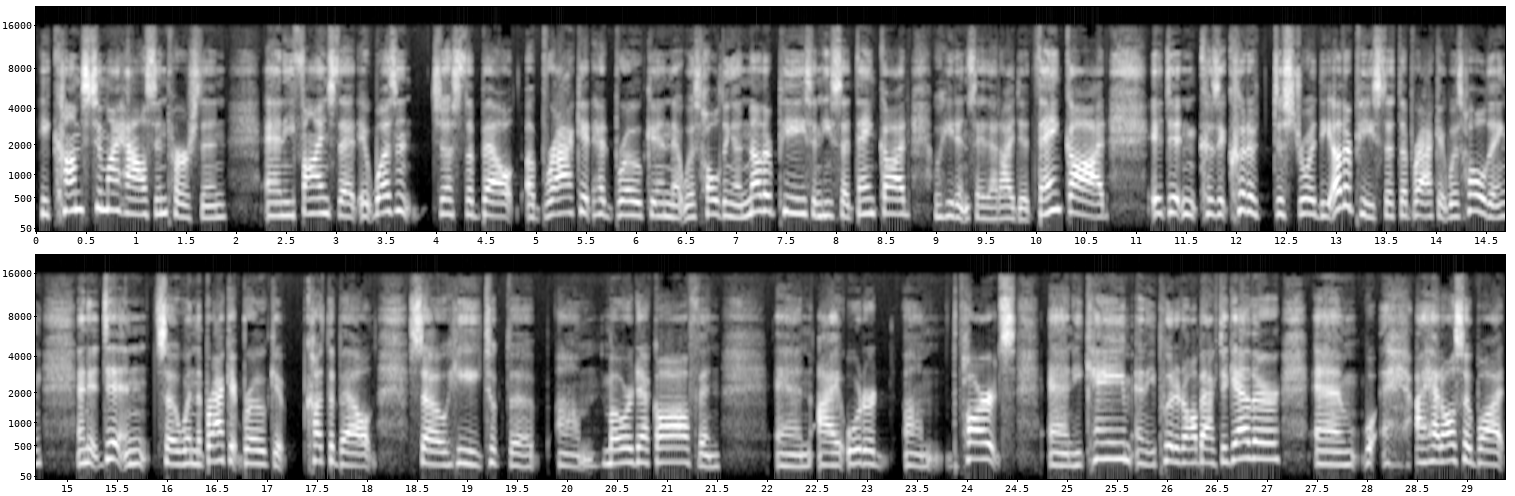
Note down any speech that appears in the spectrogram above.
He comes to my house in person and he finds that it wasn't just the belt. A bracket had broken that was holding another piece. And he said, Thank God. Well, he didn't say that. I did. Thank God it didn't because it could have destroyed the the other piece that the bracket was holding, and it didn't. So when the bracket broke, it cut the belt. So he took the um, mower deck off and and I ordered um, the parts, and he came and he put it all back together. And I had also bought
